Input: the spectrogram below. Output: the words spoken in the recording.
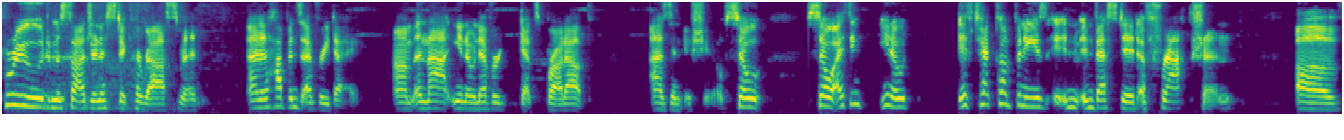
crude misogynistic harassment, and it happens every day. Um, and that you know never gets brought up as an issue. So so I think you know if tech companies in- invested a fraction of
